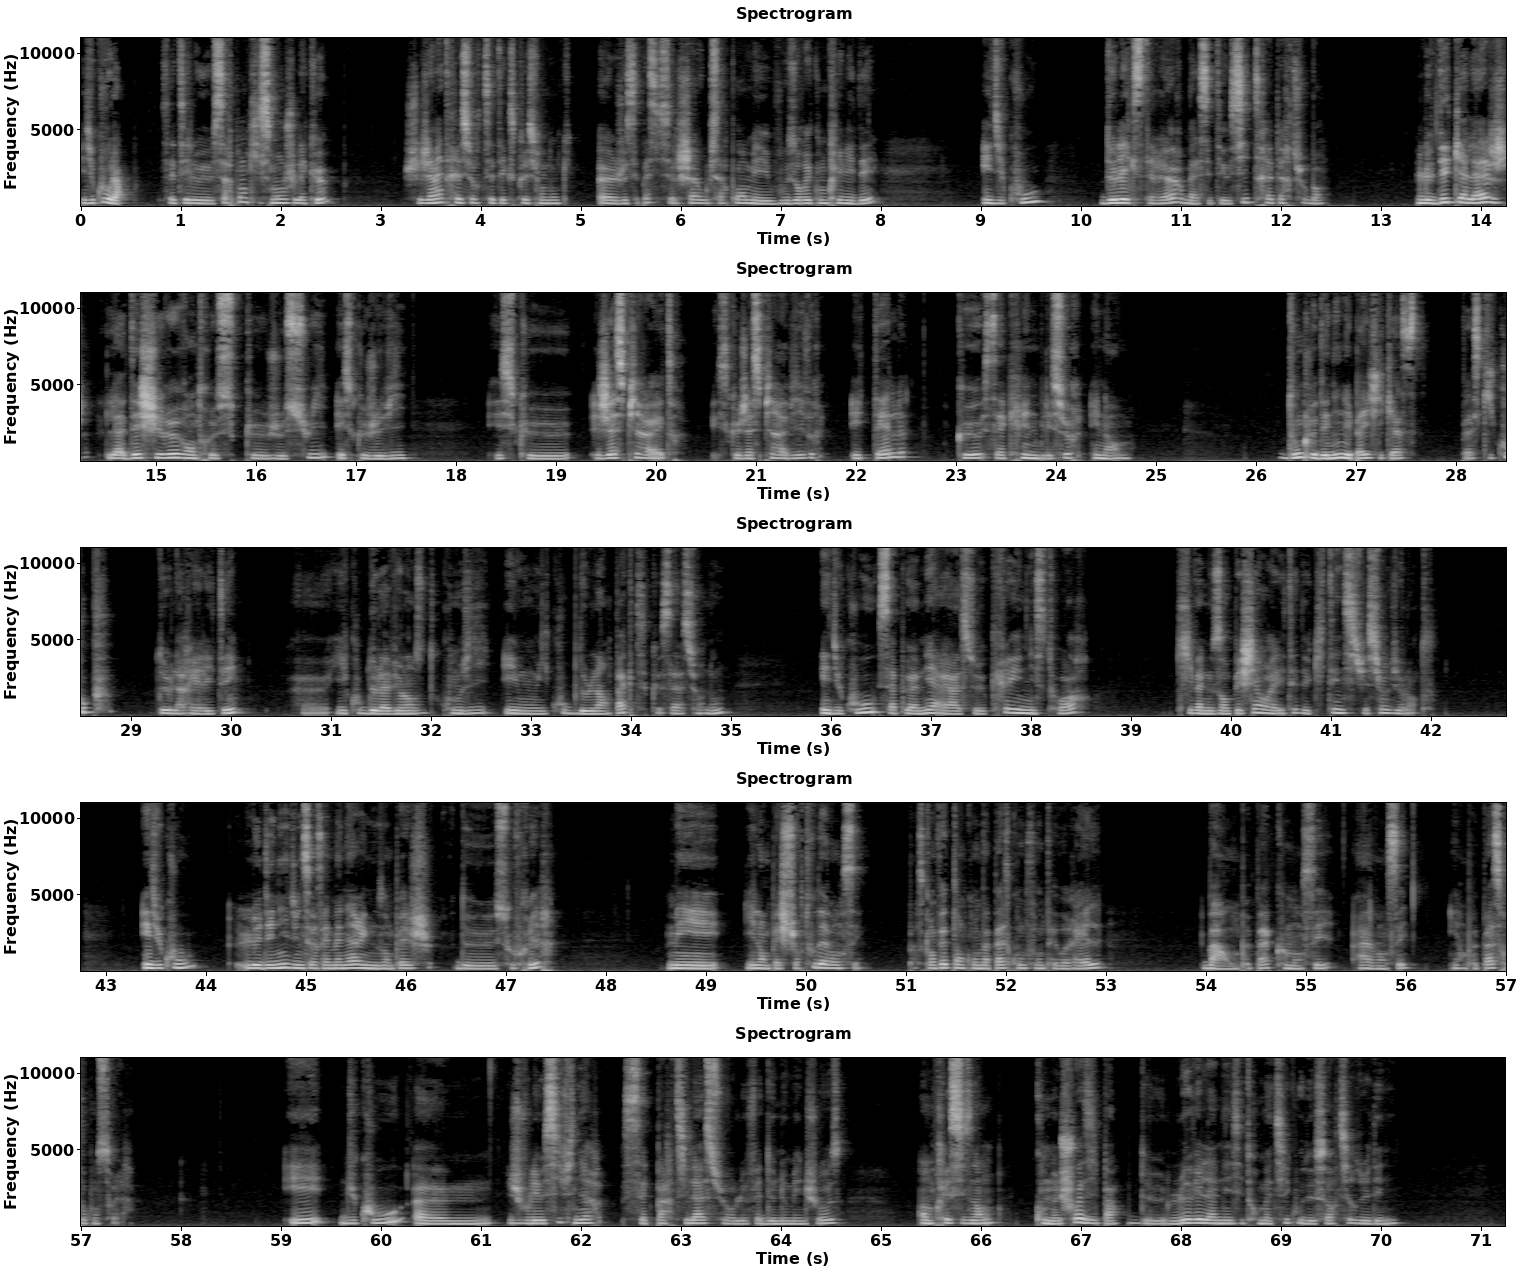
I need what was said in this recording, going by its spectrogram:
Et du coup, voilà, c'était le serpent qui se mange la queue. Je suis jamais très sûre de cette expression, donc euh, je sais pas si c'est le chat ou le serpent, mais vous aurez compris l'idée. Et du coup, de l'extérieur, bah, c'était aussi très perturbant. Le décalage, la déchirure entre ce que je suis et ce que je vis, et ce que j'aspire à être et ce que j'aspire à vivre est tel que ça crée une blessure énorme. Donc le déni n'est pas efficace parce qu'il coupe de la réalité, euh, il coupe de la violence qu'on vit et il coupe de l'impact que ça a sur nous. Et du coup, ça peut amener à, se créer une histoire qui va nous empêcher en réalité de quitter une situation violente. Et du coup, le déni, d'une certaine manière, il nous empêche de souffrir, mais il empêche surtout d'avancer. Parce qu'en fait, tant qu'on ne va pas se confronter au réel, bah on peut pas commencer à avancer et on peut pas se reconstruire. Et du coup, euh, je voulais aussi finir cette partie-là sur le fait de nommer une chose en précisant qu'on ne choisit pas de lever l'amnésie traumatique ou de sortir du déni.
